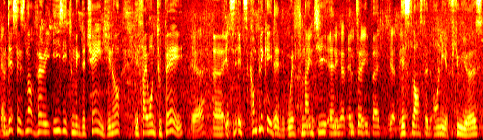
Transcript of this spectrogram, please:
But this is not very easy to make the change, you know? If I want to pay, Yeah. uh, it's, it's complicated with 90 they and, have and 35. yeah, they- this lasted only a few years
